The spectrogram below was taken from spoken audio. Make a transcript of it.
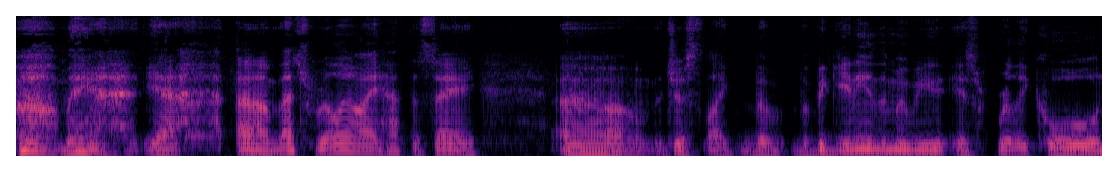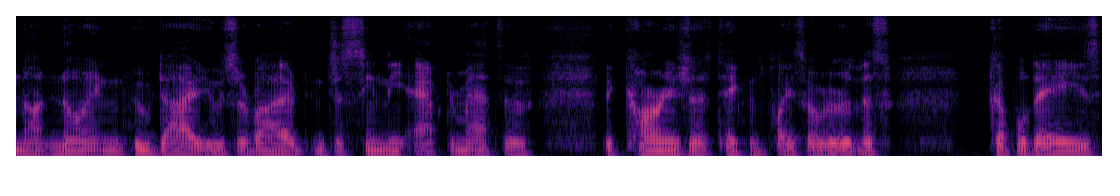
oh man, yeah. Um that's really all I have to say. Um just like the the beginning of the movie is really cool not knowing who died, who survived and just seeing the aftermath of the carnage that's taken place over this couple days.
